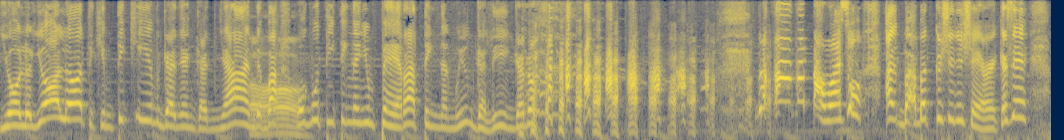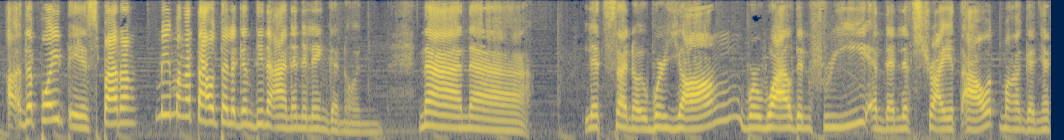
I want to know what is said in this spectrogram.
yolo-yolo, tikim-tikim, ganyan-ganyan, 'di ba? Oo. Huwag mo titingnan yung pera, tingnan mo yung galing, gano'n. Nakakatawa. So, uh, ba- ba't ko sinishare? Kasi uh, the point is, parang may mga tao talagang dinaanan nila yung ganon. Na, na, let's ano, we're young, we're wild and free, and then let's try it out, mga ganyan.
